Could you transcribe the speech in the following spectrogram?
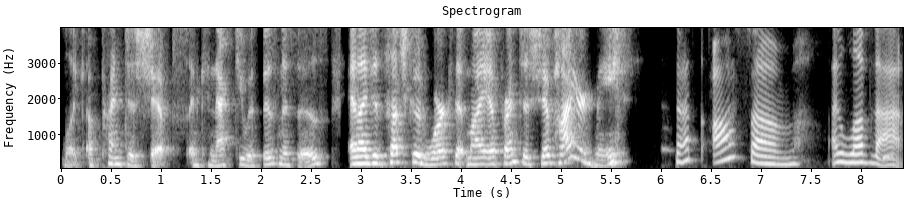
like apprenticeships and connect you with businesses. And i did such good work that my apprenticeship hired me. That's awesome. I love that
